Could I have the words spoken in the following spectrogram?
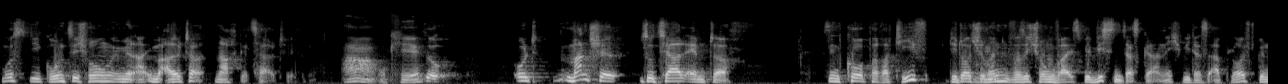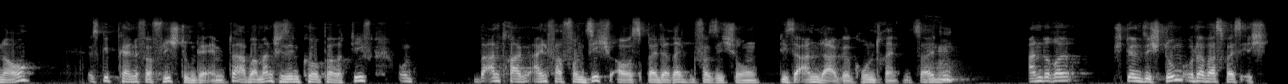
muss die Grundsicherung im, im Alter nachgezahlt werden. Ah, okay. So. Und manche Sozialämter sind kooperativ. Die deutsche mhm. Rentenversicherung weiß, wir wissen das gar nicht, wie das abläuft genau. Es gibt keine Verpflichtung der Ämter, aber manche sind kooperativ und beantragen einfach von sich aus bei der Rentenversicherung diese Anlage, Grundrentenzeiten. Mhm. Andere stellen sich dumm oder was weiß ich.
